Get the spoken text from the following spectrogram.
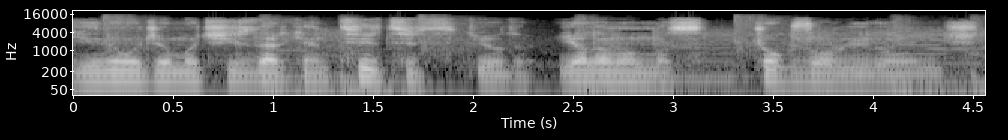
Yeni hoca maçı izlerken tir tir titriyordu. Yalan olmasın. Çok zorluydu onun için.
